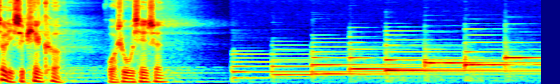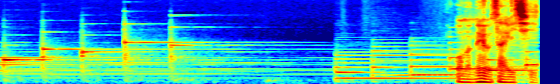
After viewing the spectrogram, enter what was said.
这里是片刻，我是吴先生。我们没有在一起，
